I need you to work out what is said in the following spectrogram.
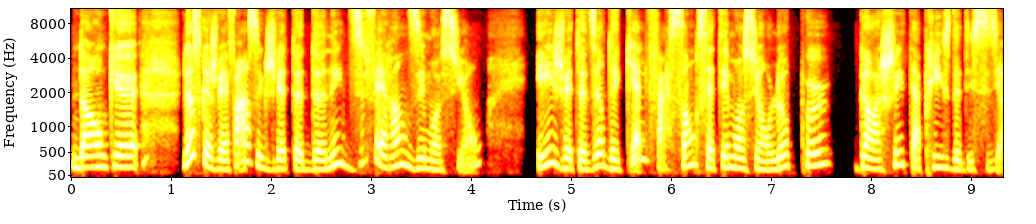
Donc, euh, là, ce que je vais faire, c'est que je vais te donner différentes émotions et je vais te dire de quelle façon cette émotion-là peut gâcher ta prise de décision.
